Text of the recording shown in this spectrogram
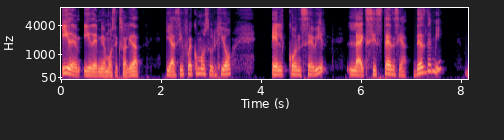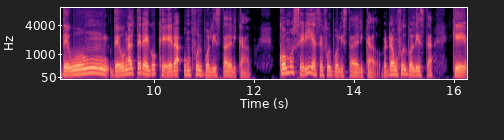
y de, y de mi homosexualidad. Y así fue como surgió el concebir la existencia desde mí de un, de un alter ego que era un futbolista delicado. ¿Cómo sería ese futbolista delicado? ¿Verdad? Un futbolista que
